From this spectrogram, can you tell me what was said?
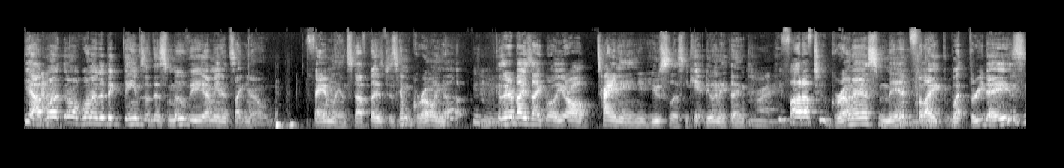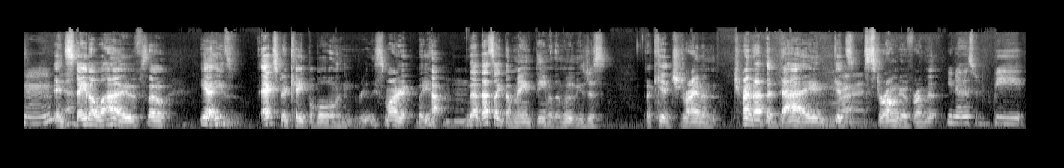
Yeah, Kinda- one, oh, one of the big themes of this movie. I mean, it's like you know, family and stuff, but it's just him growing up. Mhm. Because everybody's like, well, you're all tiny and you're useless. and You can't do anything. Right. He fought off two grown ass men for like what three days Mm-hmm. and Yeah. stayed alive. So yeah, he's extra capable and really smart. But yeah, Mhm. that, that's like the main theme of the movie. Is just a kid trying to try not to die and gets Right. stronger from it. You know, this would be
